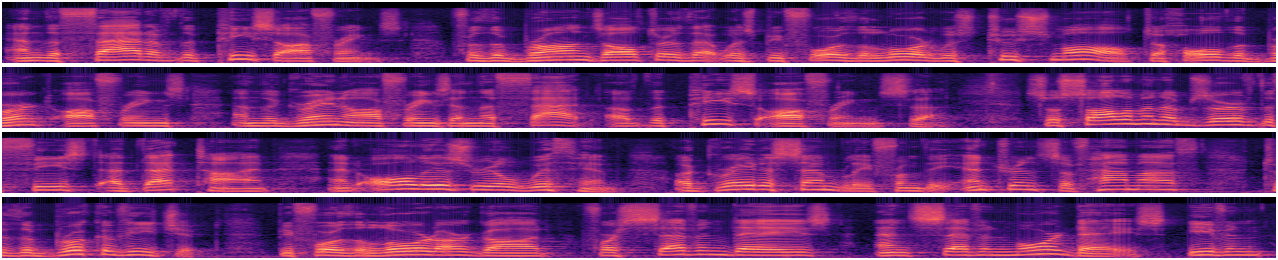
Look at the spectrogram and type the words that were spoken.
and the fat of the peace offerings. For the bronze altar that was before the Lord was too small to hold the burnt offerings and the grain offerings and the fat of the peace offerings. So Solomon observed the feast at that time and all Israel with him, a great assembly from the entrance of Hamath to the brook of Egypt, before the Lord our God for seven days and seven more days, even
